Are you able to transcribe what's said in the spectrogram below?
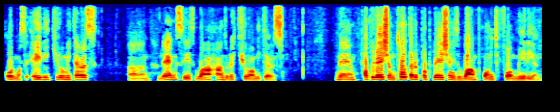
almost 80 kilometers, and length is 100 kilometers then population, total population is 1.4 million,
